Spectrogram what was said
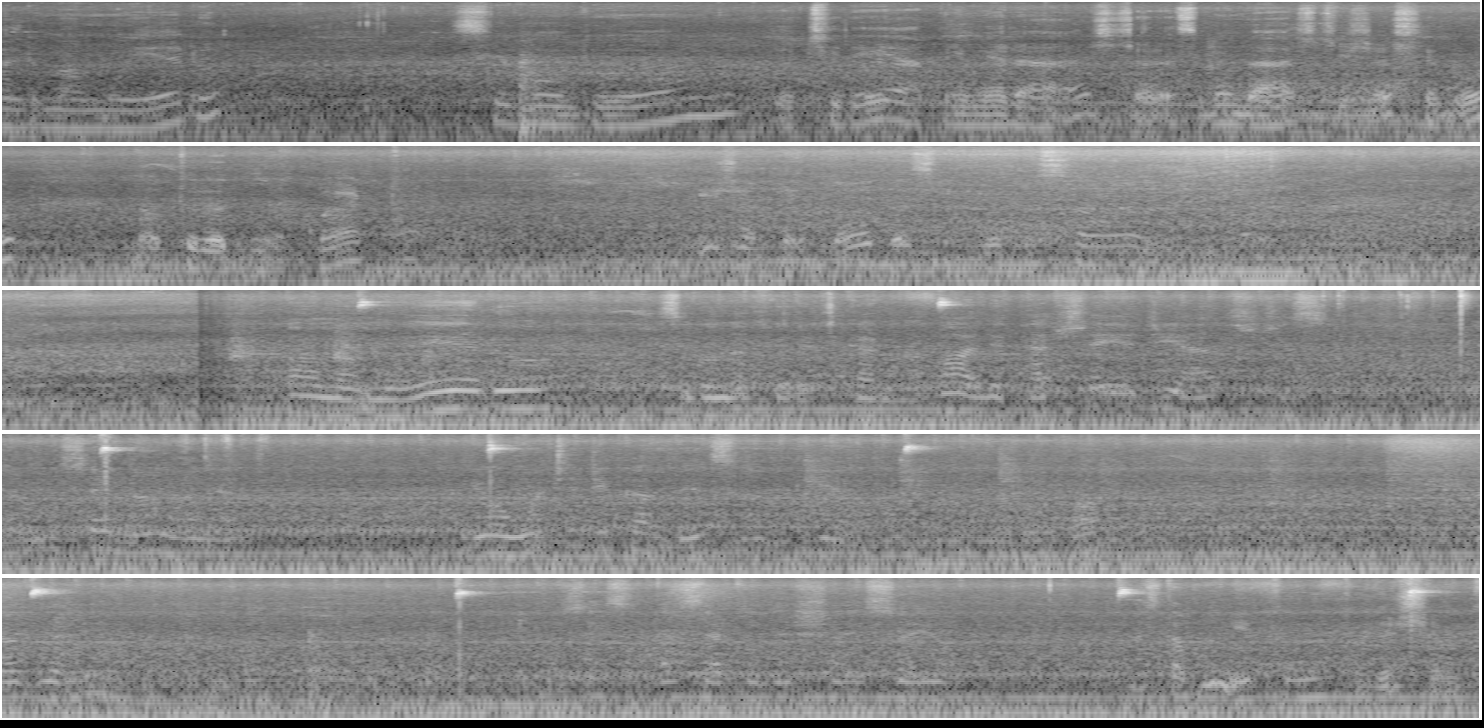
Olha o mamoeiro. Segundo ano, eu tirei a primeira haste, olha, a segunda haste já chegou na altura do meu quarto e já tem toda essa produção Olha o mamoeiro, segunda-feira de carnaval, olha, tá cheia de hastes. Eu não sei não, olha. E um monte de cabeça. ali. Não sei se tá certo deixar isso aí, ó. Mas tá bonito, né? Tô deixando.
